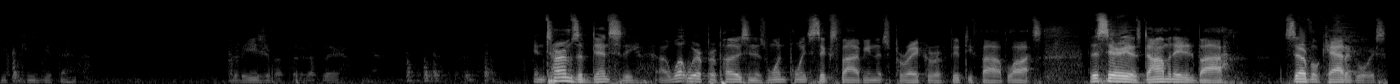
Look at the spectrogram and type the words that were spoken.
you, can you get that? It'll be easier if I put it up there. In terms of density, uh, what we're proposing is 1.65 units per acre of 55 lots. This area is dominated by several categories.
